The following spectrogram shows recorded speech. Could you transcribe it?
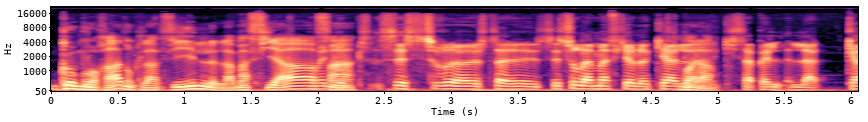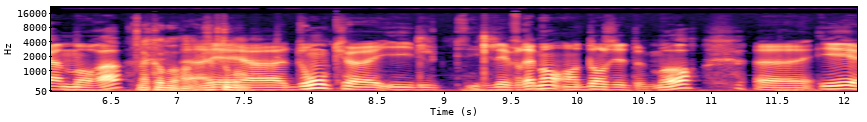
Gomorrah, donc la ville, la mafia, c'est sur, la mafia locale Voilà. qui s'appelle la Camorra. la Euh, exactement. et, donc, il, il est vraiment en danger de mort. Et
